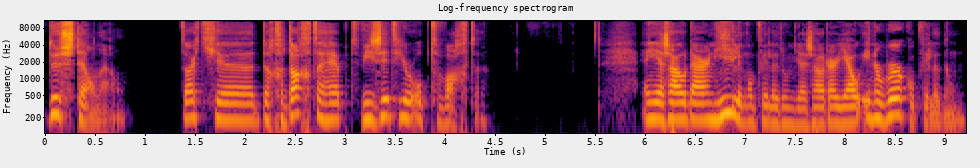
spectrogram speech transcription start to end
Dus stel nou, dat je de gedachte hebt: wie zit hier op te wachten? En jij zou daar een healing op willen doen. Jij zou daar jouw inner work op willen doen.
